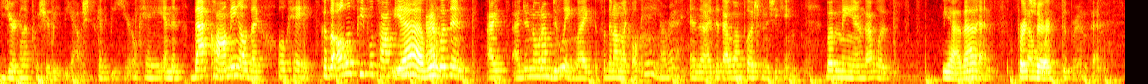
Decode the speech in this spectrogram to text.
you're gonna push your baby out. She's gonna be here, okay?" And then that calming, I was like, "Okay," because all those people talking, Yeah, I wasn't. I I didn't know what I'm doing. Like so, then I'm like, "Okay, all right." And then I did that one push, and then she came. But man, that was Yeah, that intense. for that sure. Was super intense.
